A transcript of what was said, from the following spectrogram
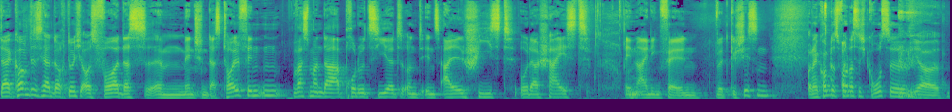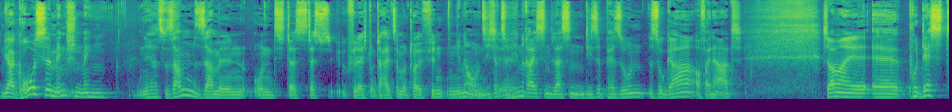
da kommt es ja doch durchaus vor, dass ähm, Menschen das toll finden, was man da produziert und ins All schießt oder scheißt. In einigen Fällen wird geschissen. Und dann kommt es vor, dass sich große, ja, Ja, große Menschenmengen. Ja, zusammensammeln und das, das vielleicht unterhaltsam und toll finden. Genau, und, sich dazu äh, hinreißen lassen, diese Person sogar auf eine Art, sagen wir mal, äh, Podest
